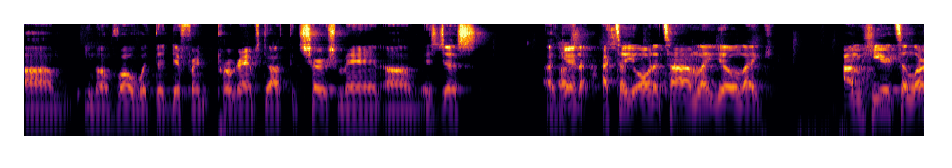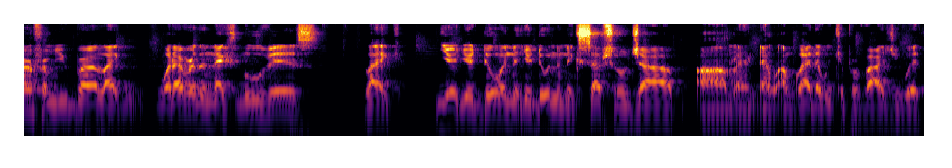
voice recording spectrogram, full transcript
Um, you know, involved with the different programs throughout the church, man. Um, it's just, again, Awesome. I tell you all the time, like, yo, like, I'm here to learn from you, bro. Like, whatever the next move is, like, you're you're doing you're doing an exceptional job, um, and, and I'm glad that we can provide you with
